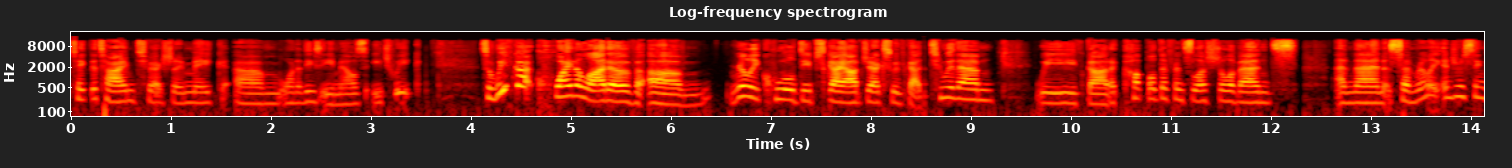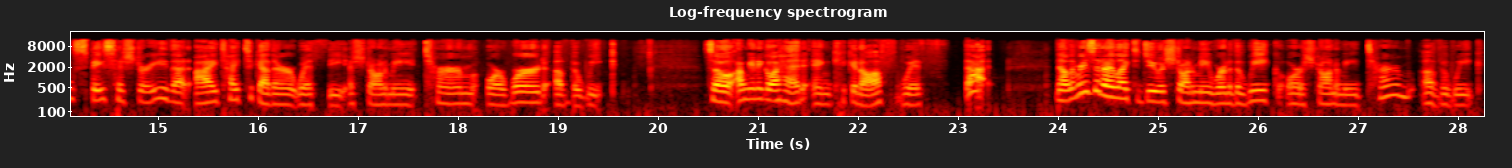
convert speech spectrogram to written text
take the time to actually make um, one of these emails each week. So we've got quite a lot of um, really cool deep sky objects. We've got two of them. We've got a couple different celestial events, and then some really interesting space history that I tied together with the astronomy term or word of the week. So I'm going to go ahead and kick it off with that. Now, the reason I like to do astronomy word of the week or astronomy term of the week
